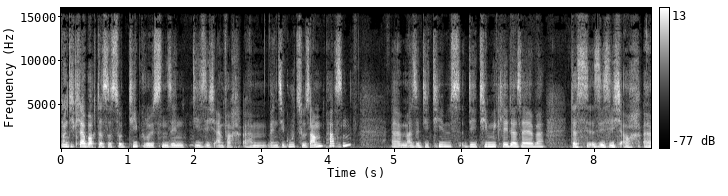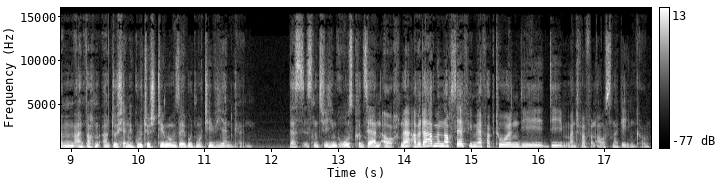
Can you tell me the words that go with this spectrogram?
Und ich glaube auch, dass es so Teamgrößen sind, die sich einfach, ähm, wenn sie gut zusammenpassen, ähm, also die Teams, die Teammitglieder selber, dass sie sich auch ähm, einfach durch eine gute Stimmung sehr gut motivieren können. Das ist natürlich ein Großkonzern auch, ne? Aber da haben wir noch sehr viel mehr Faktoren, die, die manchmal von außen dagegen kommen.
